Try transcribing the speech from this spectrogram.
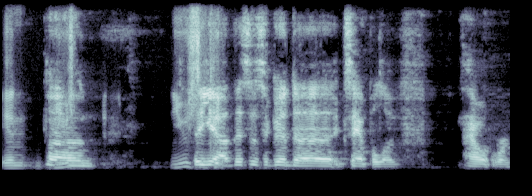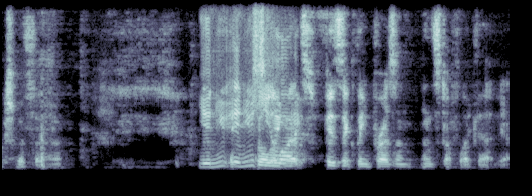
and uh, you see, yeah, this is a good uh, example of how it works with. Uh, and you and you see a lot that's of, physically present and stuff like that. Yeah.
